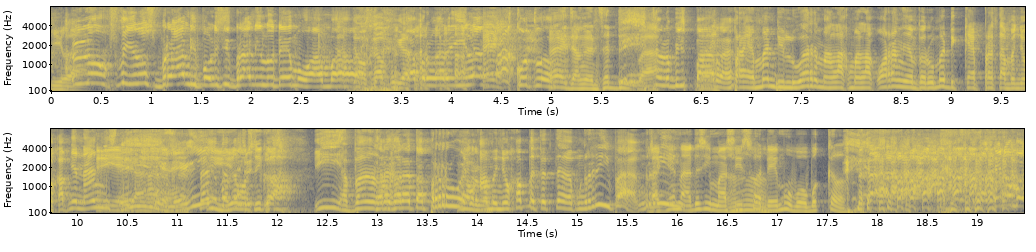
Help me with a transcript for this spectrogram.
Gila. Lu virus berani polisi berani lu demo sama Nyokap enggak. tupperware hilang Eh, takut lu. Eh jangan sedih, Pak. Itu lebih parah. Preman di luar malak-malak orang nyampe rumah dikepret sama nyokapnya nangis. Iya. dia. Iya, iya, Iya, mesti Lah, iya, Bang. Gara-gara tupperware. Nyok- sama nyokap tetep ngeri, Pak. Ngeri. Lagian ada sih mahasiswa demo bawa bekal.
